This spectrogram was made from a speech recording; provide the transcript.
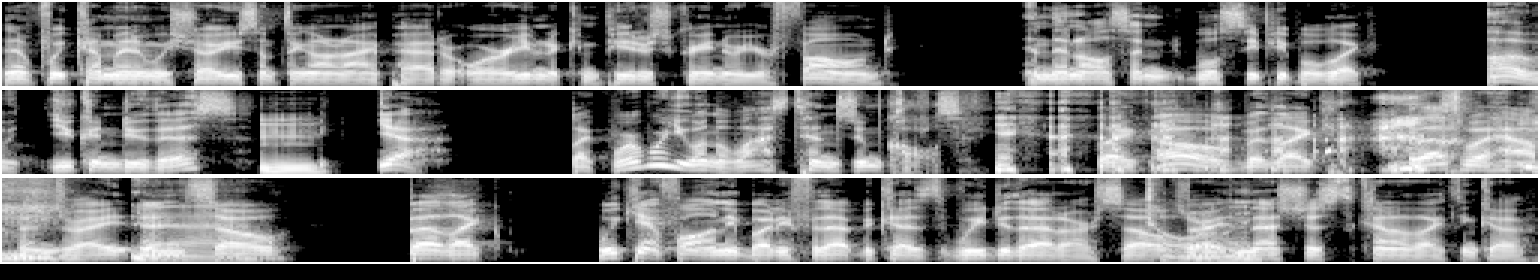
And if we come in and we show you something on an iPad or, or even a computer screen or your phone, and then all of a sudden we'll see people like, "Oh, you can do this? Mm. Yeah." Like, where were you on the last 10 Zoom calls? like, oh, but like that's what happens, right? Yeah. And so, but like we can't fault anybody for that because we do that ourselves, Totally. right? And that's just kind of, I think, a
